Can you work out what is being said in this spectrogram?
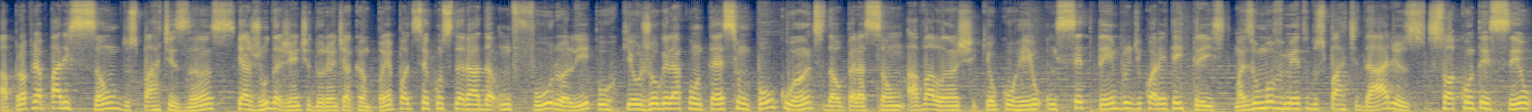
A própria aparição dos partisans, que ajuda a gente durante a campanha, pode ser considerada um furo ali, porque o jogo ele acontece um pouco antes da Operação Avalanche, que ocorreu em setembro de 43, mas o movimento dos partidários só aconteceu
